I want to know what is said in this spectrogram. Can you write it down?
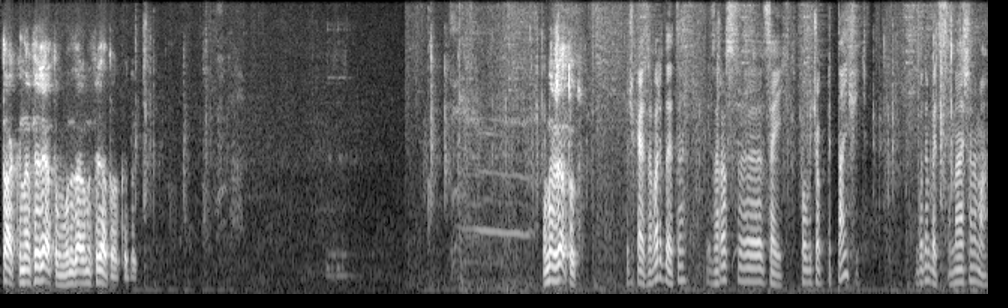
Так, на фіолетову, вони зараз на фіолетову підуть. Вони вже тут. Почекай, завердити. І зараз е, цей павучок підтанчить. Будемо битися, мене ще нема.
